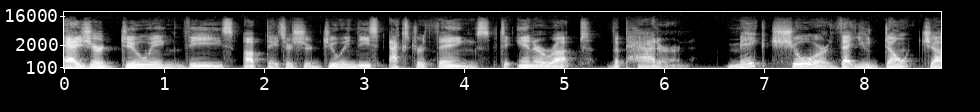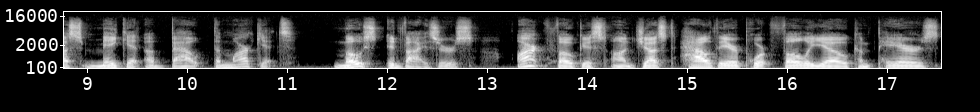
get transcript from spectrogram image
As you're doing these updates, as you're doing these extra things to interrupt the pattern, make sure that you don't just make it about the market. Most advisors aren't focused on just how their portfolio compares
